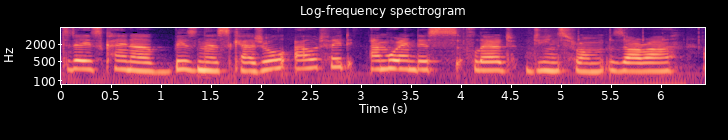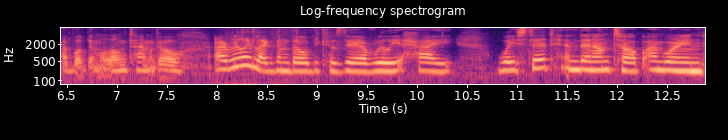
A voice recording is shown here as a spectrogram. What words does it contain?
Today's kind of business casual outfit. I'm wearing this flared jeans from Zara. I bought them a long time ago. I really like them though because they are really high waisted and then on top I'm wearing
